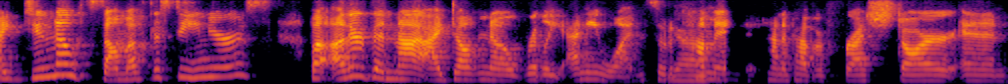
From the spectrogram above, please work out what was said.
I do know some of the seniors, but other than that, I don't know really anyone. So to Yeah. come in and kind of have a fresh start and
